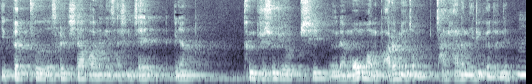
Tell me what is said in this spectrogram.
이 덕트 설치하고 하는 게 사실 제일 그냥 큰 기술이 없이 그냥 몸만 빠르면 좀 잘 하는 일이거든요. 음.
